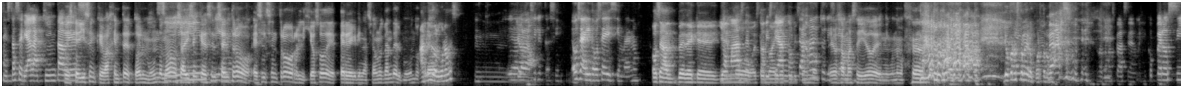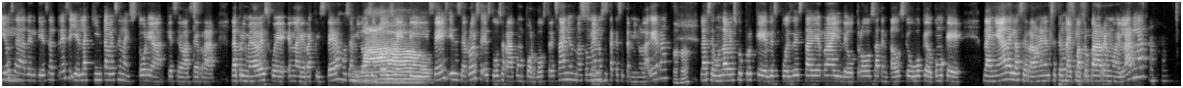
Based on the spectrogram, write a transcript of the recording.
Esta sería la quinta Pues vez. es que dicen que va gente de todo el mundo, ¿no? o sea, dicen que es el Sí, centro, es el centro religioso de peregrinación más grande del mundo. ¿Han creo. ido alguna vez? A yo la no. basílica, sí. O sea, el 12 de diciembre, ¿no? O sea, de, de que yendo, Nomás de estando ahí de turisteando. turisteando. Ajá, de Yo turisteando. jamás he ido de ninguna. Yo conozco el aeropuerto, ¿no? no conozco la Ciudad de México, pero sí, o Sí. sea, del 10 al 13 y es la quinta vez en la historia que se va a cerrar. La primera vez fue en la Guerra Cristera, o sea, en Wow. 1926 y se cerró y se- estuvo cerrada como por dos, tres años más o Sí. menos hasta que se terminó la guerra. Ajá. La segunda vez fue porque después de esta guerra y de otros atentados que hubo, quedó como que dañada y la cerraron en el 74 sí. para remodelarla. Ajá.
